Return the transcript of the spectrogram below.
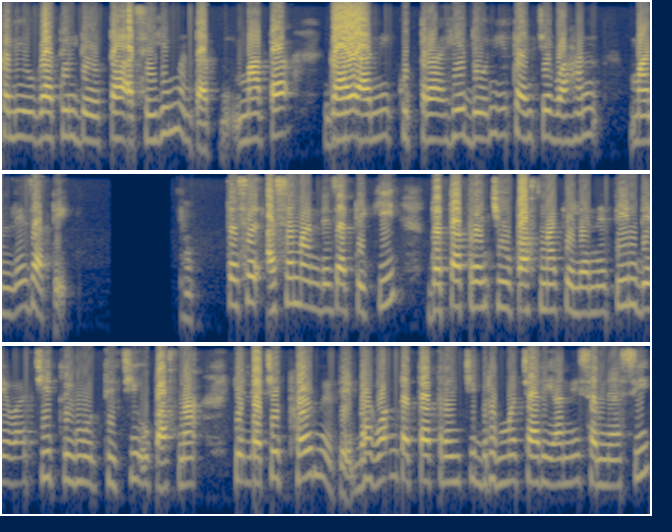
कलियुगातील देवता असेही म्हणतात. माता गाय आणि कुत्रा हे दोन्ही त्यांचे वाहन मानले जाते. तसे असे मानले जाते की दत्तात्रयांची उपासना केल्याने तीन देवाची त्रिमूर्तीची उपासना केल्याचे फळ मिळते. भगवान दत्तात्रयांची ब्रह्मचारी आणि संन्यासी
